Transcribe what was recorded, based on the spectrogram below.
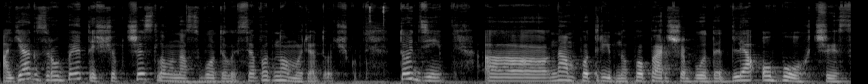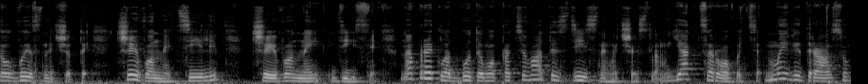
А як зробити, щоб числа у нас вводилися в одному рядочку? Тоді а, нам потрібно, по-перше, буде для обох чисел визначити, чи вони цілі, чи вони дійсні. Наприклад, будемо працювати з дійсними числами. Як це робиться? Ми відразу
